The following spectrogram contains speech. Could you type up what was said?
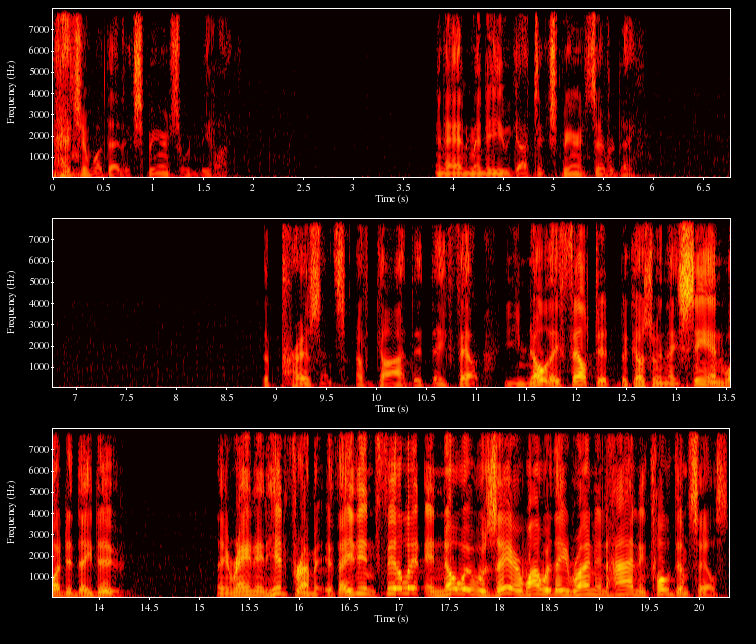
imagine what that experience would be like. and Adam and Eve got to experience every day. The presence of God that they felt. You know they felt it because when they sinned, what did they do? They ran and hid from it. If they didn't feel it and know it was there, why would they run and hide and clothe themselves?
